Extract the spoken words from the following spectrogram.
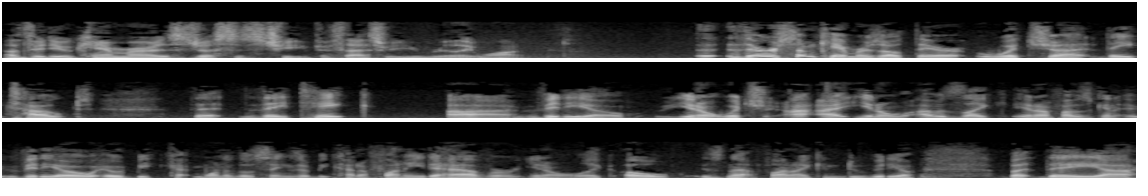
a video camera is just as cheap if that's what you really want. Uh, there are some cameras out there which uh, they tout that they take uh, video, you know, which I, I, you know, I was like, you know, if I was going to video, it would be one of those things that'd be kind of funny to have, or you know, like, oh, isn't that fun? I can do video, but they uh,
